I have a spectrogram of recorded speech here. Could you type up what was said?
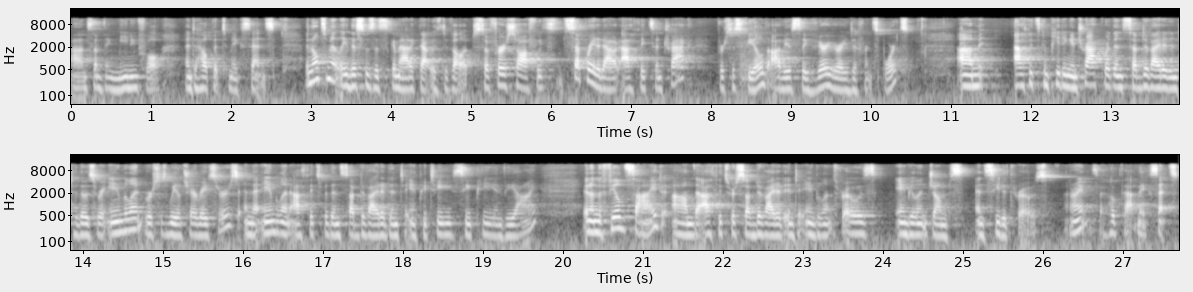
um, something meaningful and to help it to make sense. And ultimately, this was a schematic that was developed. So, first off, we separated out athletes in track versus field, obviously, very, very different sports. Um, athletes competing in track were then subdivided into those who are ambulant versus wheelchair racers, and the ambulant athletes were then subdivided into amputee, CP, and VI. And on the field side, um, the athletes were subdivided into ambulant throws, ambulant jumps, and seated throws. All right, so I hope that makes sense.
